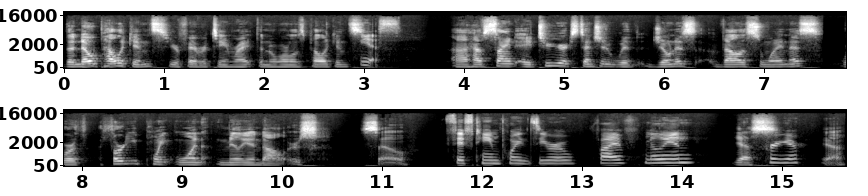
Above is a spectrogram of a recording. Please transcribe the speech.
The No Pelicans, your favorite team, right? The New Orleans Pelicans Yes. uh, have signed a two-year extension with Jonas Valanciunas worth thirty point one million dollars. So 15.0 five million Yes. per year. Yeah.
